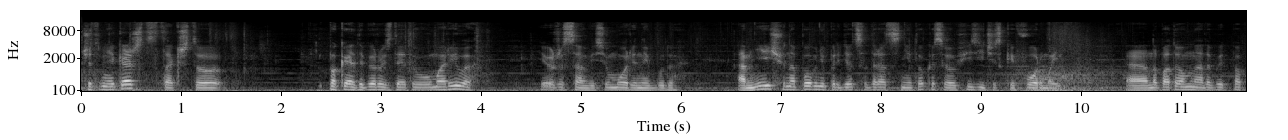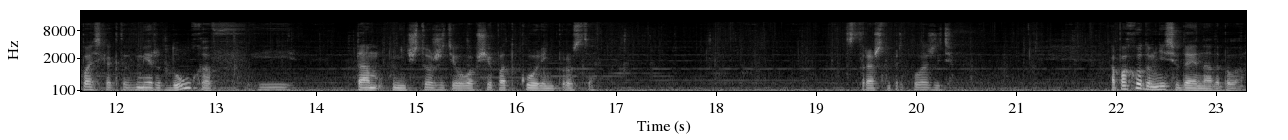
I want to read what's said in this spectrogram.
Что-то мне кажется так, что пока я доберусь до этого уморила, я уже сам весь уморенный буду. А мне еще, напомню, придется драться не только с его физической формой, а, но потом надо будет попасть как-то в мир духов и там уничтожить его вообще под корень просто. Страшно предположить. А походу мне сюда и надо было.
